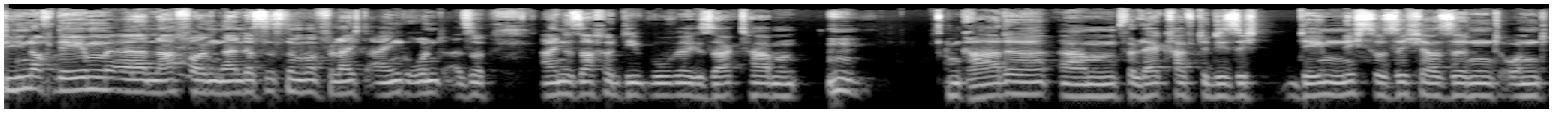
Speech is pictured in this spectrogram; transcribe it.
die noch dem äh, nachfolgen. Nein, das ist nochmal vielleicht ein Grund. Also eine Sache, die, wo wir gesagt haben, gerade ähm, für Lehrkräfte, die sich dem nicht so sicher sind und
